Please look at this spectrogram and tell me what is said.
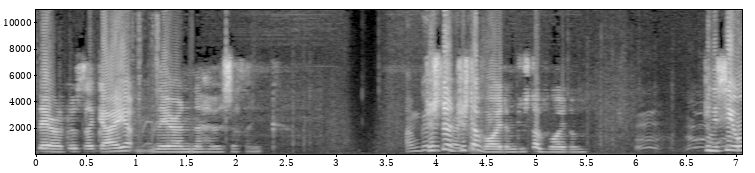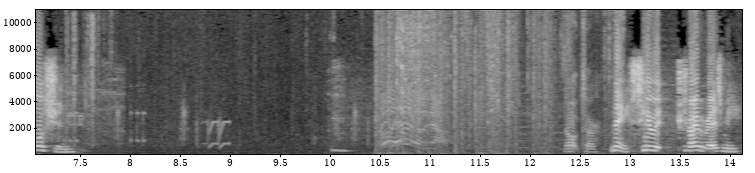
there. There's a guy up there in the house, I think. I'm gonna Just, uh, try just avoid him. Just avoid him. Can you see Ocean? Knocked her. Nice. Here, try res me.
